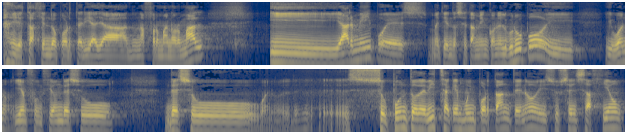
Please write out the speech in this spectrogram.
y está haciendo portería ya de una forma normal. Y Army, pues metiéndose también con el grupo y, bueno, y en función de su, de su, bueno, su punto de vista, que es muy importante, ¿no? y su sensación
